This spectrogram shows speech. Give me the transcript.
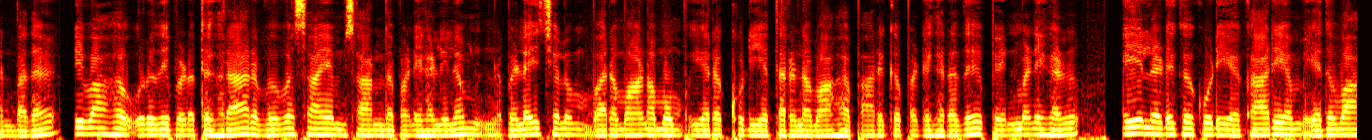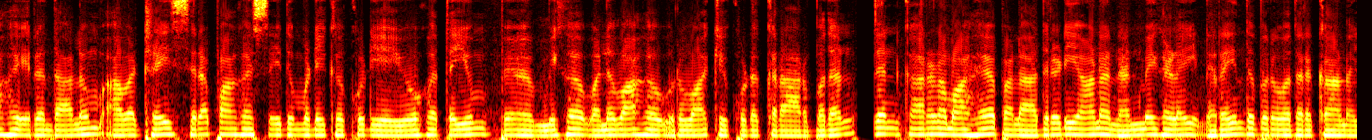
என்பதை தெளிவாக உறுதிப்படுத்துகிறார். விவசாயம் சார்ந்த பணிகளிலும் விளைச்சலும் வருமானமும் உயரக்கூடிய தருணமாக பார்க்கப்படுகிறது. பெண்மணிகள் கையில் எடுக்கக்கூடிய காரியம் எதுவாக இருந்தாலும் அவற்றை சிறப்பாக செய்து முடிக்கக்கூடிய யோகத்தையும் மிக வலுவாக உருவாக்கி கொடுக்கிறார் புதன். இதன் காரணமாக பல அதிரடியான நன்மைகளை நிறைந்து பெறுவதற்கான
